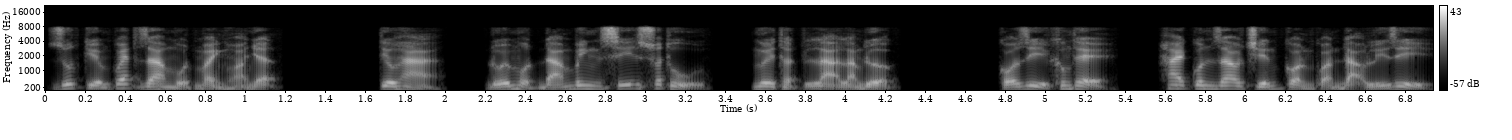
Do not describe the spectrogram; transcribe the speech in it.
rút kiếm quét ra một mảnh hỏa nhận. Tiêu hà, đối một đám binh sĩ xuất thủ, ngươi thật là làm được. Có gì không thể, hai quân giao chiến còn quản đạo lý gì?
